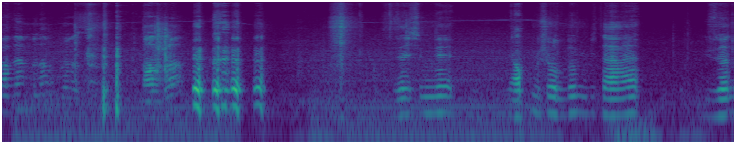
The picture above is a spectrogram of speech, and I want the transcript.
Kafen mi lan burası? Kavga. Size şimdi yapmış olduğum bir tane güzel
